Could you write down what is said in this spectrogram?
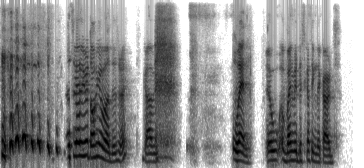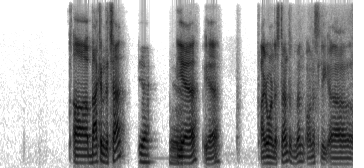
That's where we were talking about this, right? Gavi. When? Uh, When we're discussing the cards. Uh, back in the chat? Yeah. Yeah, yeah. I don't understand it, man. Honestly, uh,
